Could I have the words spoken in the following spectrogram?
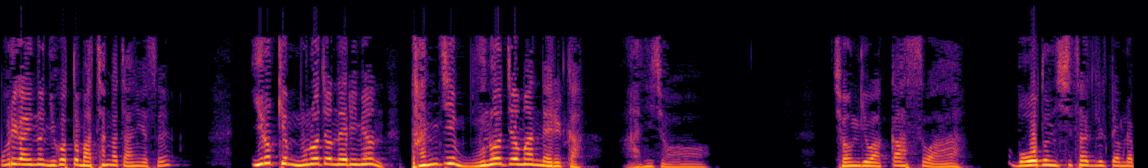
우리가 있는 이것도 마찬가지 아니겠어요? 이렇게 무너져 내리면 단지 무너져만 내릴까? 아니죠. 전기와 가스와 모든 시설들 때문에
